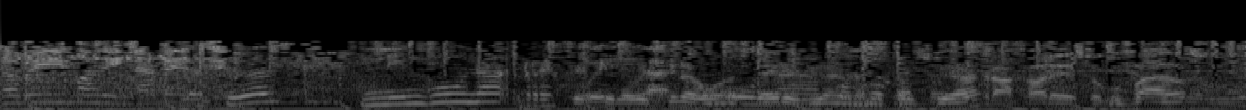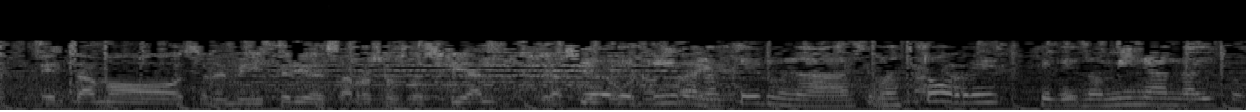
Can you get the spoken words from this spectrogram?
no vivimos dignamente. La ciudad ninguna respuesta. Que los vecinos de Buenos Aires vivan en una mejor ciudad. Trabajadores desocupados. Estamos en el Ministerio de Desarrollo Social de la ciudad de que Buenos iban a Aires. hacer unas, unas torres que denominan alto.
